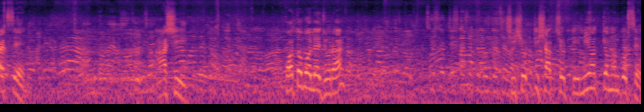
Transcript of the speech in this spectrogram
রাখছেন? আশি কত বলে জোড়া? ছিষট্টি সাতষট্টি। নিয়ত কেমন করছেন?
